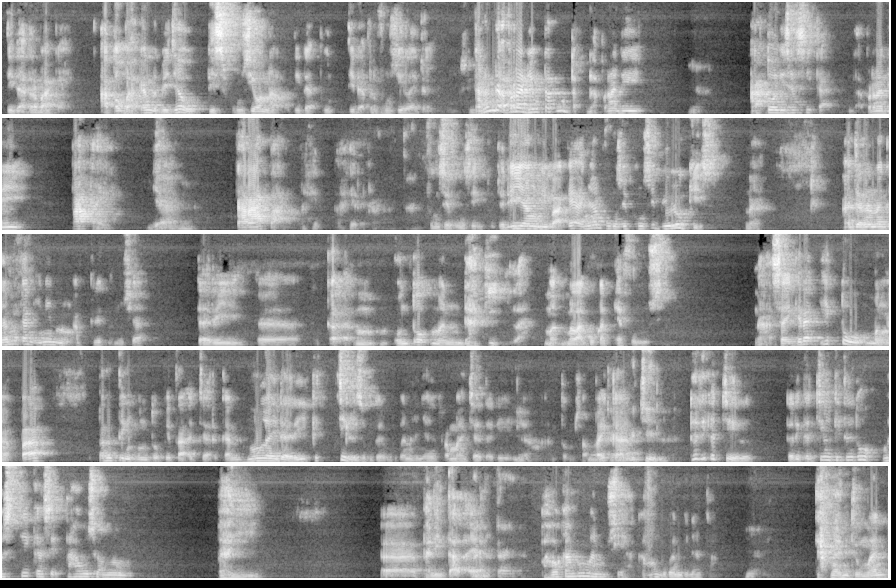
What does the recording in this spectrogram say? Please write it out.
tidak terpakai, atau bahkan lebih jauh disfungsional, tidak tidak berfungsi lagi. Karena tidak pernah diutak-utak, tidak pernah Ya. diaktualisasikan, tidak pernah dipakai, ya Misalnya, karatan akhir akhirnya karatan. fungsi-fungsi itu. Jadi yang dipakai hanya fungsi-fungsi biologis. Ajaran agama kan ingin mengupgrade manusia dari eh, ke- m- untuk mendaki lah, me- melakukan evolusi. Nah, saya kira itu mengapa penting untuk kita ajarkan mulai dari kecil sebetulnya bukan hanya remaja tadi Ya. yang antum Dari sampaikan kecil. dari kecil dari kecil kita tuh mesti kasih tahu sama bayi eh, balita lah ya Wanita ya. bahwa kamu manusia kamu bukan binatang Ya. jangan cuman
